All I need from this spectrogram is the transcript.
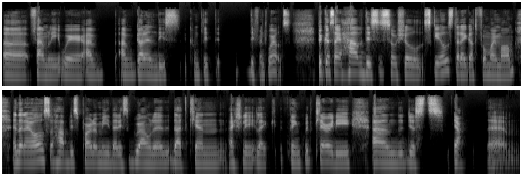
a family where i've i've gotten these complete different worlds because I have these social skills that I got from my mom, and then I also have this part of me that is grounded that can actually like think with clarity and just yeah. Um,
